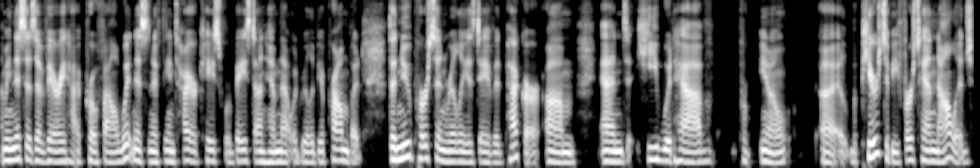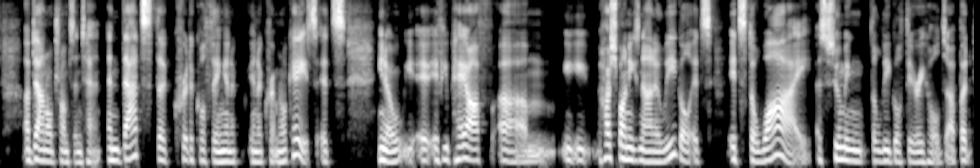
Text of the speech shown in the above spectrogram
I mean, this is a very high profile witness. And if the entire case were based on him, that would really be a problem. But the new person really is David Pecker. Um, and he would have, you know, uh, appears to be firsthand knowledge of Donald Trump's intent, and that's the critical thing in a in a criminal case. It's you know if you pay off um, you, hush money is not illegal. It's it's the why, assuming the legal theory holds up, but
